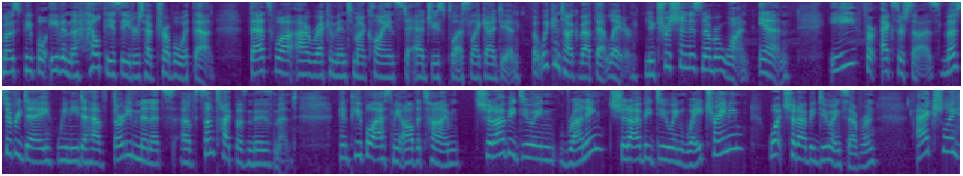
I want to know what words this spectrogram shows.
Most people, even the healthiest eaters, have trouble with that. That's why I recommend to my clients to add Juice Plus like I did. But we can talk about that later. Nutrition is number one. N. E for exercise. Most every day we need to have 30 minutes of some type of movement. And people ask me all the time, should I be doing running? Should I be doing weight training? What should I be doing, Severin? Actually,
